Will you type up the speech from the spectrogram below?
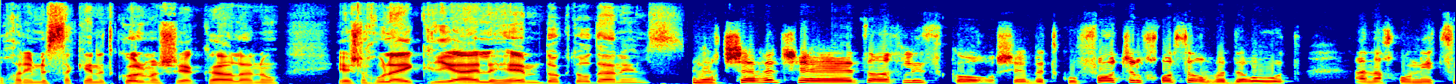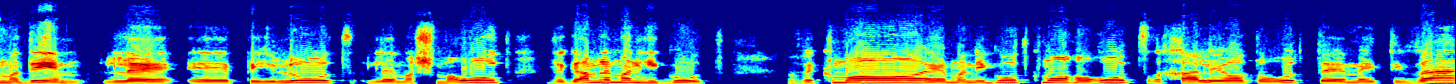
מוכנים לסכן את כל מה שיקר לנו. יש לך אולי קריאה אליהם, דוקטור דניאלס? אני חושבת שצריך לזכור שבתקופות של חוסר ודאות אנחנו נצמדים לפעילות, למשמעות וגם למנהיגות. וכמו אה, מנהיגות, כמו הורות, צריכה להיות הורות אה, מיטיבה,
